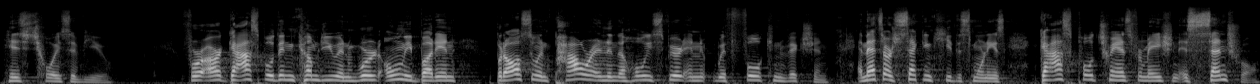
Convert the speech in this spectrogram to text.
his choice of you. For our gospel didn't come to you in word only, but in but also in power and in the Holy Spirit and with full conviction. And that's our second key this morning is gospel transformation is central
